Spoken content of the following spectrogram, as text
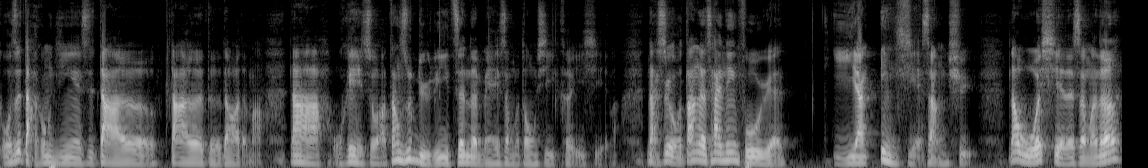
我是打工经验是大二大二得到的嘛，那我跟你说啊，当初履历真的没什么东西可以写嘛，那所以我当个餐厅服务员一样硬写上去。那我写的什么呢？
